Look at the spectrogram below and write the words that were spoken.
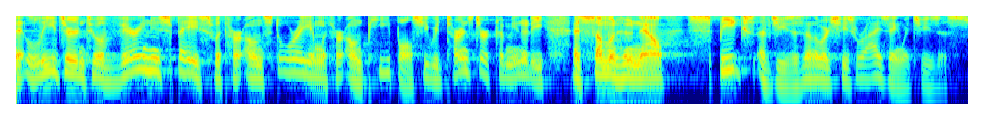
that leads her into a very new space with her own story and with her own people. She returns to her community as someone who now speaks of Jesus. In other words, she's rising with Jesus.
